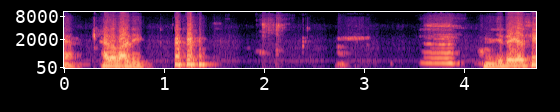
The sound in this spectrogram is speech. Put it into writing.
হ্যাঁ। হ্যালো বাড়ি জিতে গেছি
